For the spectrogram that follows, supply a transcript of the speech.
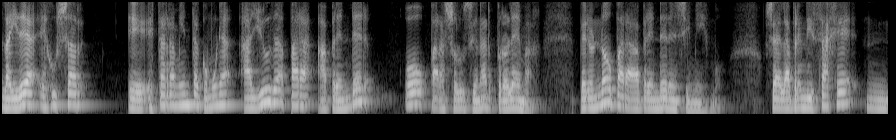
la idea es usar eh, esta herramienta como una ayuda para aprender o para solucionar problemas, pero no para aprender en sí mismo. O sea, el aprendizaje, mm,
